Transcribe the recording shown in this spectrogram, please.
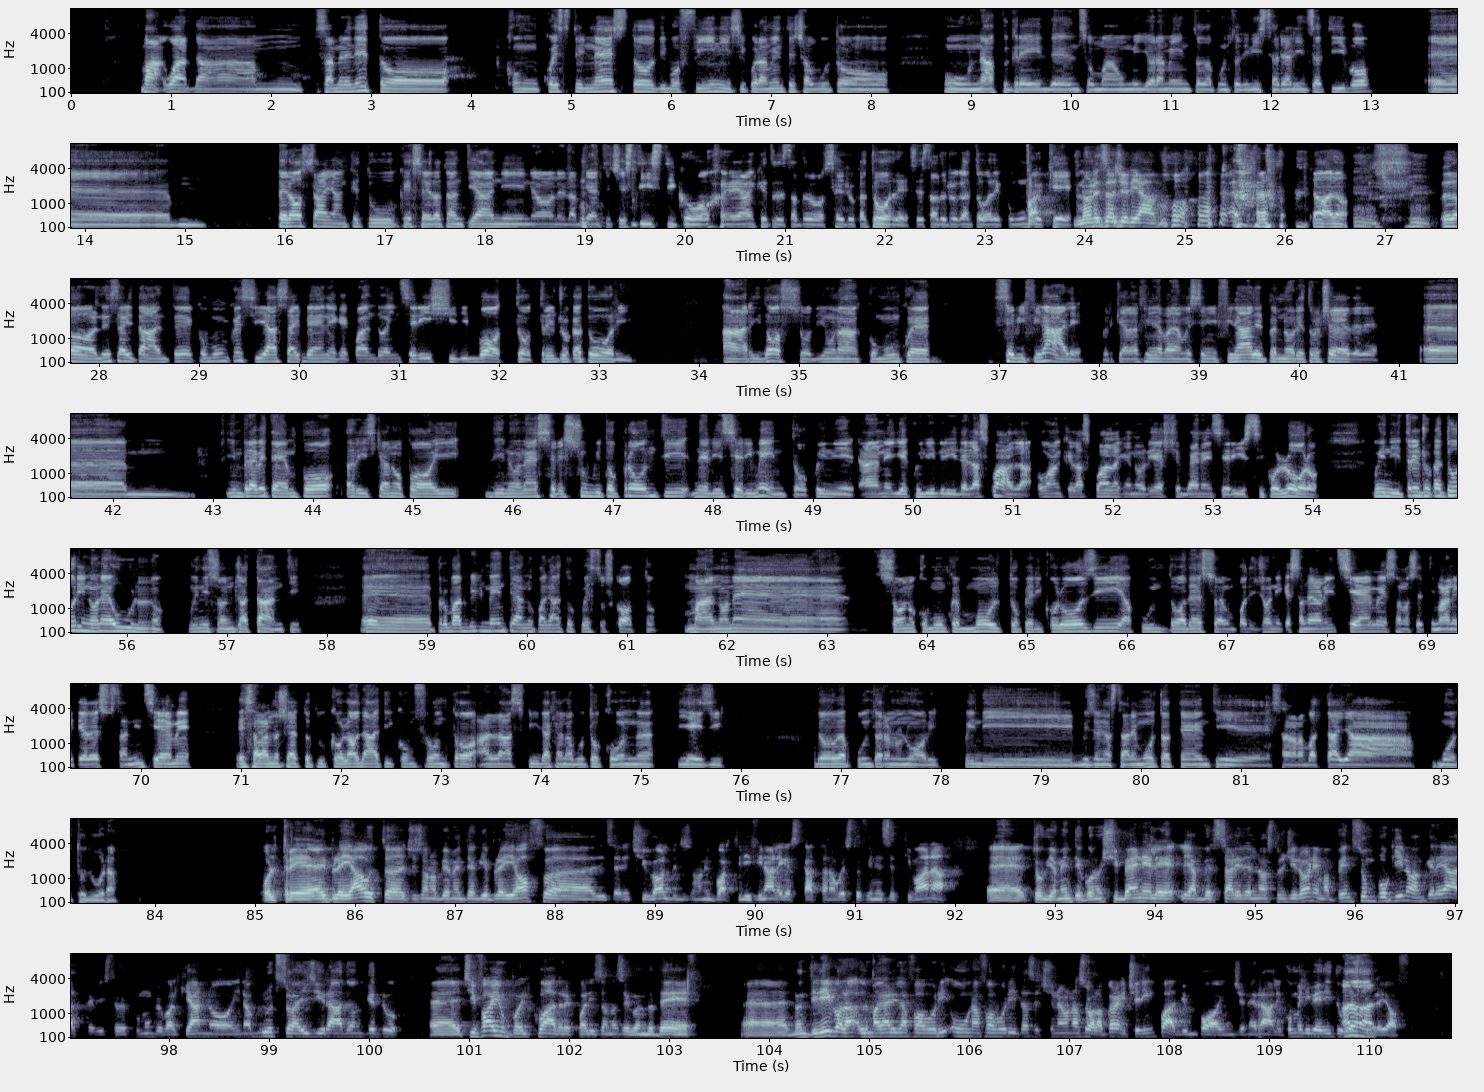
Ma guarda, um, San Benedetto con questo innesto di Boffini sicuramente ci ha avuto un upgrade, insomma un miglioramento dal punto di vista realizzativo. Eh, però sai anche tu che sei da tanti anni no, nell'ambiente cestistico e anche tu sei stato sei giocatore, sei stato giocatore comunque Fa, che... Non esageriamo. no, no, però ne sai tante, comunque sia, sai bene che quando inserisci di botto tre giocatori a ridosso di una comunque semifinale, perché alla fine parliamo di semifinale per non retrocedere, ehm, in breve tempo rischiano poi di non essere subito pronti nell'inserimento, quindi eh, negli equilibri della squadra o anche la squadra che non riesce bene a inserirsi con loro. Quindi tre giocatori non è uno, quindi sono già tanti. Eh, probabilmente hanno pagato questo scotto. ma non è sono comunque molto pericolosi. Appunto, adesso è un po' di giorni che stanno insieme, sono settimane che adesso stanno insieme e saranno certo più collaudati in confronto alla sfida che hanno avuto con Iesi, dove appunto erano nuovi. Quindi bisogna stare molto attenti e sarà una battaglia molto dura. Oltre ai playout ci sono ovviamente anche i playoff eh, di Serie C Gold, ci sono i quarti di finale che scattano questo fine settimana eh, tu ovviamente conosci bene le, le avversarie del nostro girone, ma penso un pochino anche le altre, visto che comunque qualche anno in Abruzzo hai girato anche tu. Eh, ci fai un po' il quadro e quali sono secondo te, eh, non ti dico la, magari la favori- una favorita se ce n'è una sola, però ce li inquadri un po' in generale, come li vedi tu allora, questi playoff?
